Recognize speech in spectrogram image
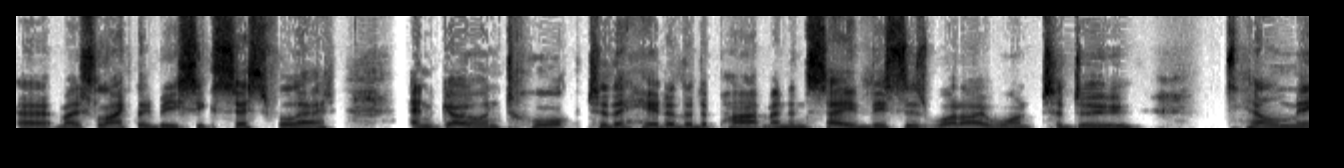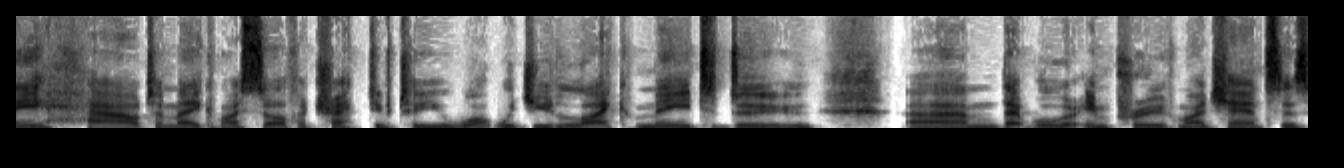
uh, most likely be successful at and go and talk to the head of the department and say, This is what I want to do tell me how to make myself attractive to you. What would you like me to do um, that will improve my chances?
